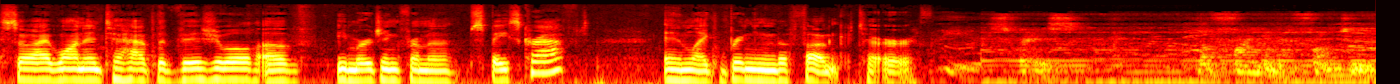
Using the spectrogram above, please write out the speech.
so i wanted to have the visual of emerging from a spacecraft and like bringing the funk to earth Space the final frontier.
